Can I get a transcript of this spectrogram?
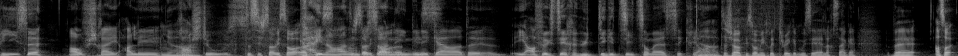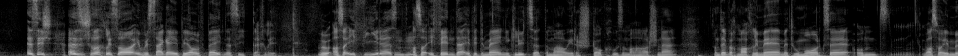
riesen Aufschrei, alle Ja. rasten aus. Das ist sowieso Keine etwas, Ahnung, das, sowieso habe ich nicht gerne. In Anführungszeichen heutige Zeit so. Keine Ja, das ist etwas, was mich ein bisschen triggert, muss ich ehrlich sagen. Weil, also, es ist, es ist ein bisschen so, ich muss sagen, ich bin auch auf beiden Seiten ein bisschen. Weil, also ich feiere es, Mhm. also ich finde, ich bin der Meinung, die Leute sollten mal ihren Stock aus dem Arsch nehmen und einfach mal ein bisschen mehr mit Humor sehen und was auch immer.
